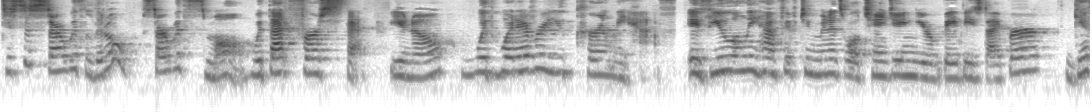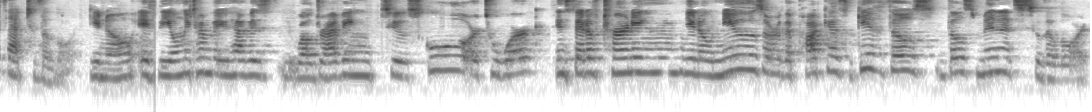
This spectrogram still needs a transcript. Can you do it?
just to start with little, start with small, with that first step you know, with whatever you currently have. If you only have 15 minutes while changing your baby's diaper, give that to the Lord. You know, if the only time that you have is while driving to school or to work, instead of turning, you know, news or the podcast, give those those minutes to the Lord.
